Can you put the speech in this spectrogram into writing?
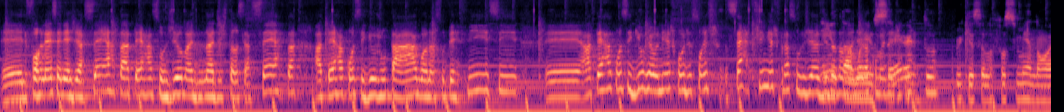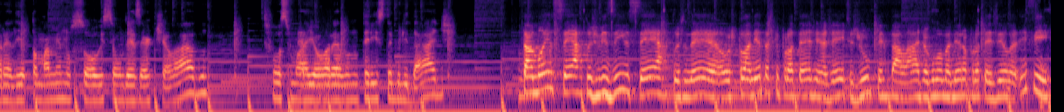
É, Ele fornece a energia certa, a Terra surgiu na, na distância certa, a Terra conseguiu juntar água na superfície, é, a Terra conseguiu reunir as condições certinhas para surgir a vida da maneira como a gente certo, porque se ela fosse menor, ela ia tomar menos sol e ser um deserto gelado. Se fosse maior, ela não teria estabilidade. O tamanho certo, os vizinhos certos, né? Os planetas que protegem a gente, Júpiter tá lá de alguma maneira protegendo. Enfim,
